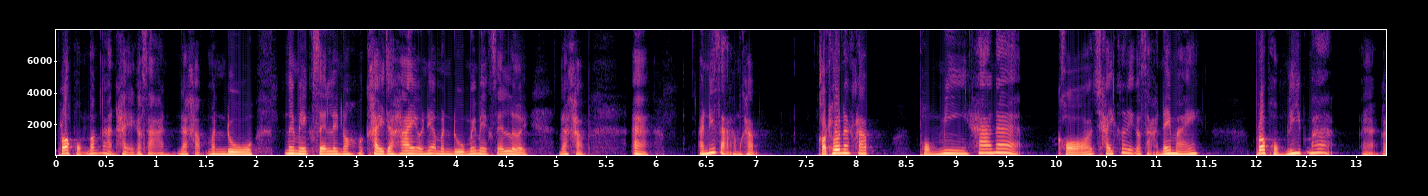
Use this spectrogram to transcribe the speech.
เพราะผมต้องการถ่ายเอกสารนะครับ มันดูไม่ make sense เลยเนาะ ใครจะให้วันนี้มันดูไม่ make sense เลยนะครับ อะ อันที่สามครับ ขอโทษนะครับ ผมมีห้าหน้า ขอใช้เครื่องเอกสารได้ไหม เพราะผมรีบมาก อะ ก็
